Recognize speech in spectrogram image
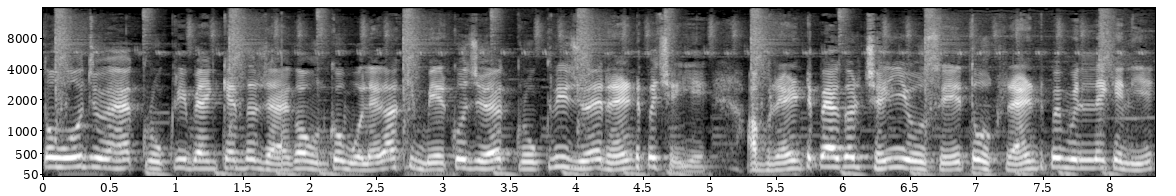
तो वो जो है क्रोकरी बैंक के अंदर जाएगा, उनको बोलेगा कि मेरे को जो है क्रोकरी जो है रेंट पे चाहिए। अब रेंट पे अगर चाहिए उसे तो रेंट पे मिलने के लिए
